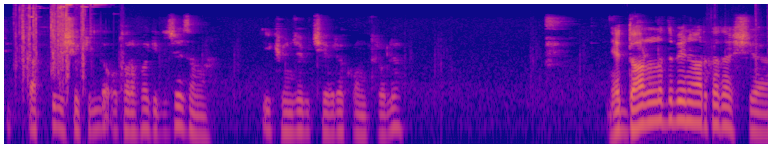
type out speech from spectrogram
Dikkatli bir şekilde o tarafa gideceğiz ama. İlk önce bir çevre kontrolü. Ne darladı beni arkadaş ya.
